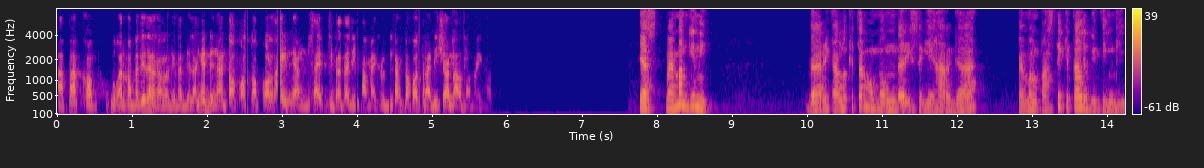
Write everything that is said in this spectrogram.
apa kom, bukan kompetitor kalau kita bilangnya dengan toko-toko lain yang bisa kita tadi Pak Michael bilang toko tradisional Pak Michael? Yes, memang gini. Dari kalau kita ngomong dari segi harga, memang pasti kita lebih tinggi.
